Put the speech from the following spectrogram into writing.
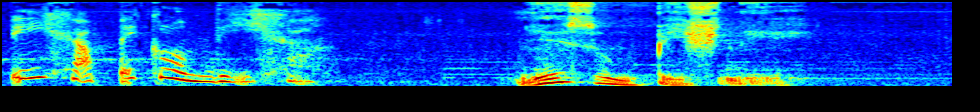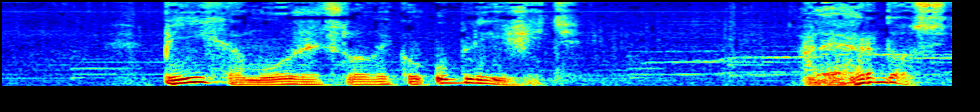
Pícha peklom dýcha. Nie som pyšný. Pícha môže človeku ublížiť. Ale hrdosť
